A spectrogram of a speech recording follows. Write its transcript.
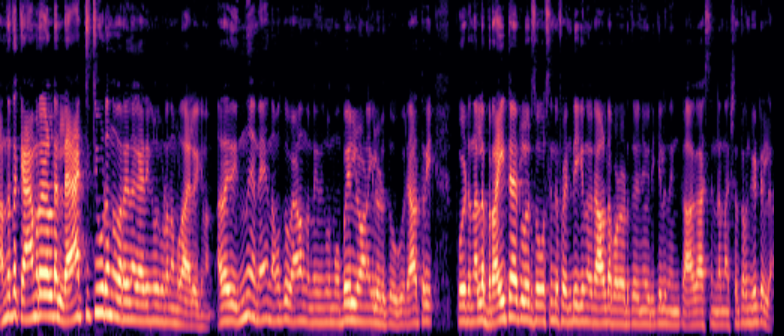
അന്നത്തെ ക്യാമറകളുടെ ലാറ്റിറ്റ്യൂഡ് എന്ന് പറയുന്ന കാര്യങ്ങൾ കൂടെ നമ്മൾ ആലോചിക്കണം. അതായത് ഇന്ന് തന്നെ നമുക്ക് വേണമെന്നുണ്ടെങ്കിൽ നിങ്ങൾ മൊബൈലിലാണെങ്കിലും എടുത്ത് നോക്കൂ. രാത്രി പോയിട്ട് നല്ല ബ്രൈറ്റ് ആയിട്ടുള്ള ഒരു സോഴ്സിന്റെ ഫ്രണ്ട് ഇരിക്കുന്ന ഒരാളുടെ പടം എടുത്തു കഴിഞ്ഞാൽ ഒരിക്കലും നിങ്ങൾക്ക് ആകാശത്തിന്റെ നക്ഷത്രം കിട്ടില്ല.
